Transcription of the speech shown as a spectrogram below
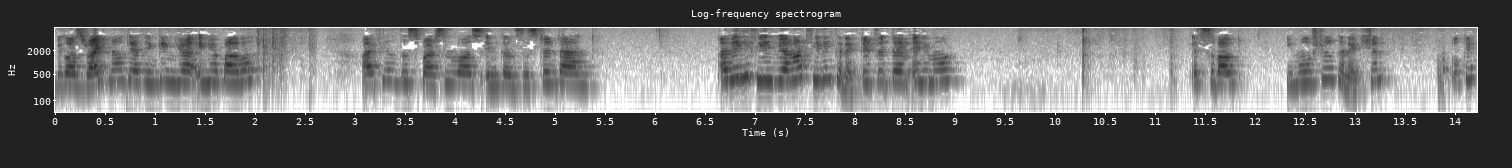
because right now they are thinking you are in your power. I feel this person was inconsistent and I really feel we are not feeling connected with them anymore. It's about emotional connection. Okay.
